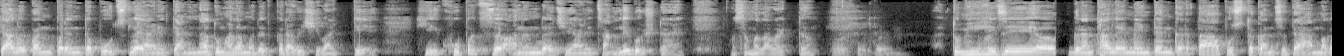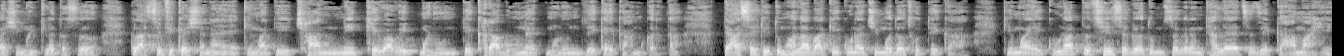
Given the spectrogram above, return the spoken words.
त्या लोकांपर्यंत पोचलंय आणि त्यांना तुम्हाला मदत करावीशी वाटते ही खूपच आनंदाची आणि चांगली गोष्ट आहे असं मला वाटतं. हो, तुम्ही हे जे ग्रंथालय मेंटेन करता पुस्तकांचं त्या मग अशी म्हटलं तसं क्लासिफिकेशन आहे किंवा ती छान नीट ठेवावीत म्हणून ते खराब होऊ नयेत म्हणून जे काही काम करता त्यासाठी तुम्हाला बाकी कुणाची मदत होते का? किंवा एकूणातच हे सगळं तुमचं ग्रंथालयाचं जे काम आहे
